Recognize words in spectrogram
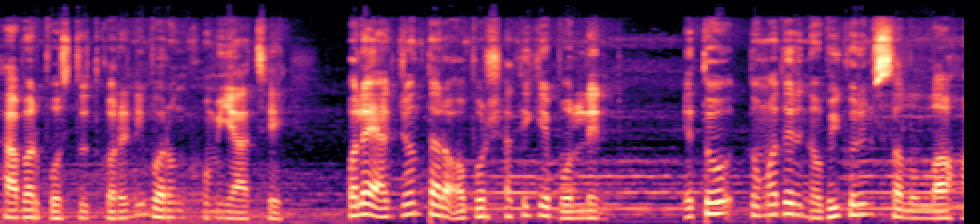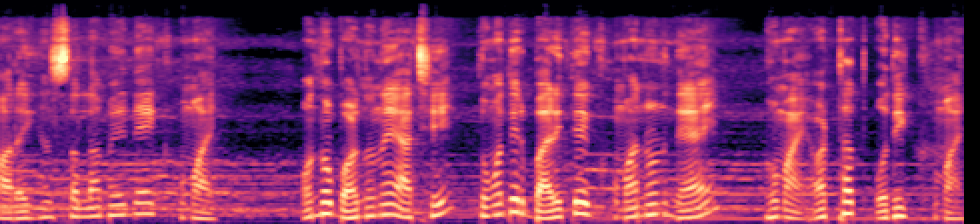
খাবার প্রস্তুত করেনি, বরং ঘুমিয়ে আছে। ফলে একজন তার অপর সাথীকে বললেন, এ তো তোমাদের নবী করিম সাল্লাহ আলাইসাল্লামের ন্যায় ঘুমায়। অন্য বর্ণনায় আছে, তোমাদের বাড়িতে ঘুমানোর ন্যায় ঘুমায়, অর্থাৎ অধিক ঘুমায়।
